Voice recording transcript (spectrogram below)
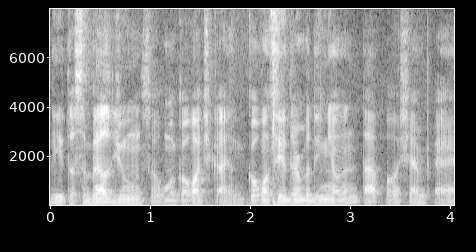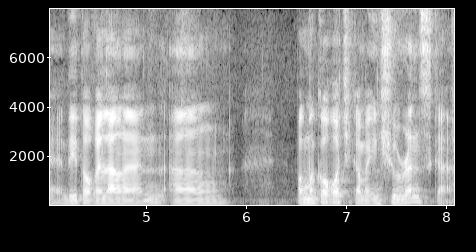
dito sa Belgium. So, kung magkakotse ka, consider mo din yun. Tapos, syempre, dito kailangan ang pag magkakotse ka, may insurance ka.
